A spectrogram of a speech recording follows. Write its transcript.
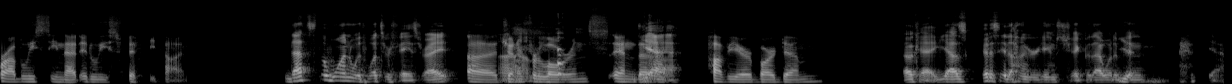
probably seen that at least fifty times. That's the one with what's her face, right? Uh, Jennifer Um, Lawrence and uh, yeah, Javier Bardem. Okay, yeah, I was gonna say the Hunger Games chick, but that would have Yeah. been yeah.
